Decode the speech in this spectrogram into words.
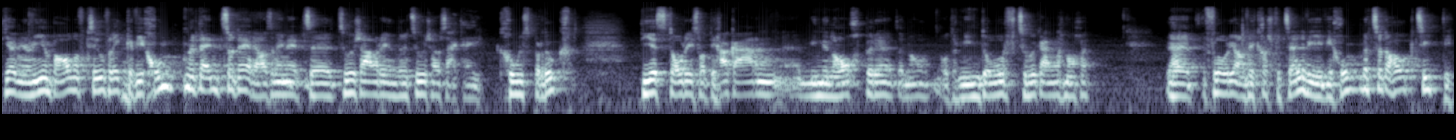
die habe ich noch nie am Bahnhof gesehen. Wie kommt man denn zu der? Also wenn jetzt eine Zuschauerin oder Zuschauer sagt, hey, cooles Produkt, diese Stories wollte ich auch gerne meinen Nachbarn oder meinem Dorf zugänglich machen. Äh, Florian, wie kannst du erzählen, wie, wie kommt man zu der Hauptzeitung?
